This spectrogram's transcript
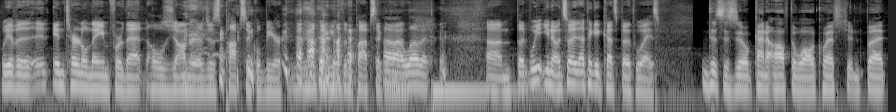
We have a- an internal name for that whole genre of just popsicle beer. Thank for the popsicle. Oh, I love it. Um, but we, you know, and so I think it cuts both ways. This is a kind of off the wall question, but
